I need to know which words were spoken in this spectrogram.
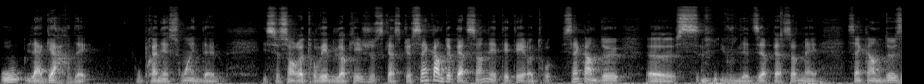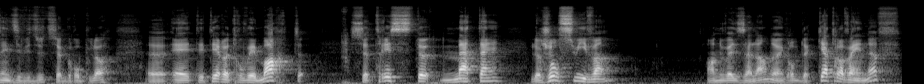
ou la gardaient ou prenaient soin d'elle. Ils se sont retrouvés bloqués jusqu'à ce que 52 personnes aient été retrouvées. 52, euh, il voulait dire personne, mais 52 individus de ce groupe-là euh, aient été retrouvés mortes ce triste matin, le jour suivant, en Nouvelle-Zélande, un groupe de 89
